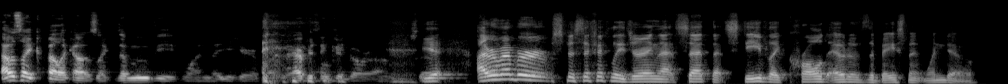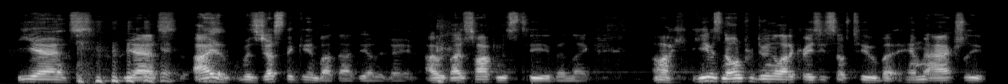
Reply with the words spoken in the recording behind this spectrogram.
that was like, felt like I was like the movie one that you hear about where everything could go wrong. So, yeah i remember specifically during that set that steve like crawled out of the basement window Yes. yes i was just thinking about that the other day i was, I was talking to steve and like uh, he was known for doing a lot of crazy stuff too but him actually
